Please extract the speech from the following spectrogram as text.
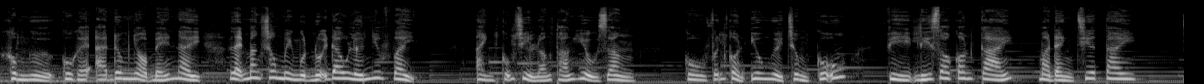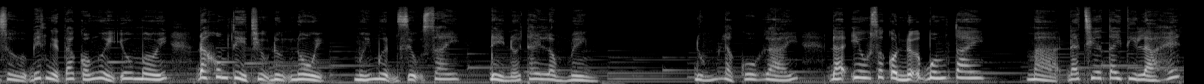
Không ngờ cô gái Á Đông nhỏ bé này lại mang trong mình một nỗi đau lớn như vậy. Anh cũng chỉ loáng thoáng hiểu rằng cô vẫn còn yêu người chồng cũ vì lý do con cái mà đành chia tay. Giờ biết người ta có người yêu mới đã không thể chịu đựng nổi mới mượn rượu say để nói thay lòng mình. Đúng là cô gái đã yêu sao còn nỡ buông tay, mà đã chia tay thì là hết,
